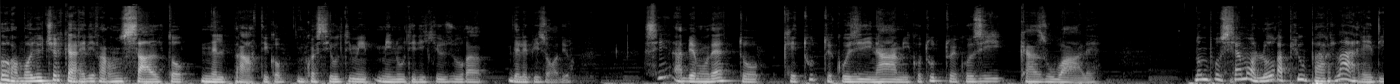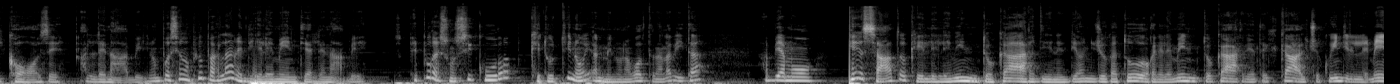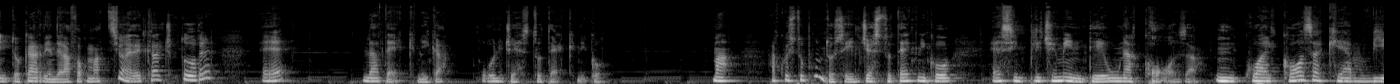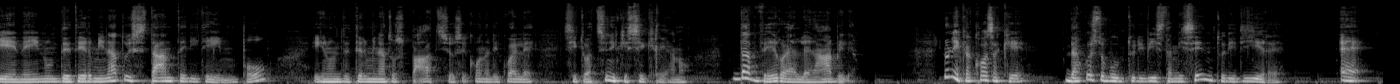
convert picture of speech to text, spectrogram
Ora voglio cercare di fare un salto nel pratico in questi ultimi minuti di chiusura dell'episodio. Se abbiamo detto che tutto è così dinamico, tutto è così casuale, non possiamo allora più parlare di cose allenabili, non possiamo più parlare di elementi allenabili. Eppure sono sicuro che tutti noi, almeno una volta nella vita, abbiamo pensato che l'elemento cardine di ogni giocatore, l'elemento cardine del calcio, quindi l'elemento cardine della formazione del calciatore, è la tecnica o il gesto tecnico. Ma a questo punto se il gesto tecnico è semplicemente una cosa, un qualcosa che avviene in un determinato istante di tempo, in un determinato spazio, a seconda di quelle situazioni che si creano, davvero è allenabile. L'unica cosa che da questo punto di vista mi sento di dire è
